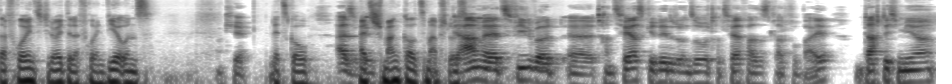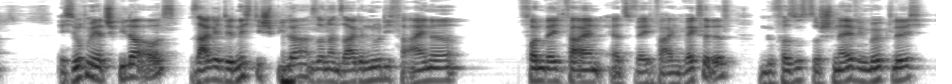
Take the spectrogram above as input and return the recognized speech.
Da freuen sich die Leute, da freuen wir uns. Okay. Let's go. Also, Als wir, Schmankerl zum Abschluss. wir haben ja jetzt viel über äh, Transfers geredet und so. Transferphase ist gerade vorbei. Und dachte ich mir, ich suche mir jetzt Spieler aus, sage dir nicht die Spieler, sondern sage nur die Vereine, von welchem Verein er zu welchem Verein gewechselt ist. Und du versuchst so schnell wie möglich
